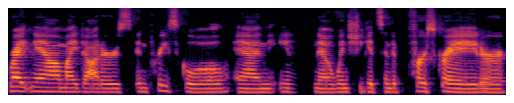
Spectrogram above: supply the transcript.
right now my daughter's in preschool and you know when she gets into first grade or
